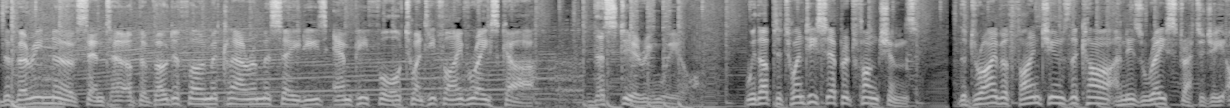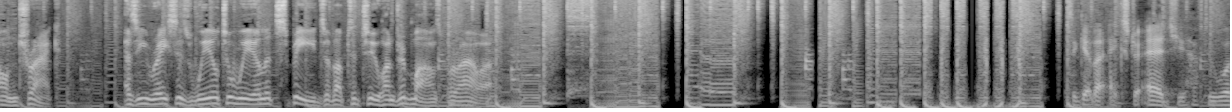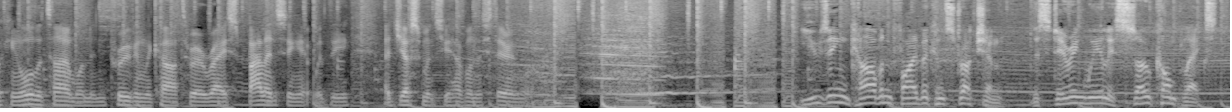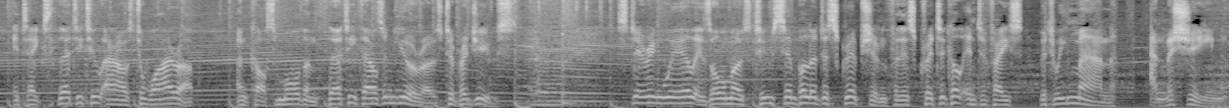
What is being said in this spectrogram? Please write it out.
The very nerve centre of the Vodafone McLaren Mercedes MP4 25 race car, the steering wheel. With up to 20 separate functions, the driver fine-tunes the car and his race strategy on track as he races wheel to wheel at speeds of up to 200 miles per hour. To get that extra edge, you have to be working all the time on improving the car through a race, balancing it with the adjustments you have on the steering wheel. Using carbon fibre construction, the steering wheel is so complex it takes 32 hours to wire up and costs more than 30,000 euros to produce. Steering wheel is almost too simple a description for this critical interface between man and machine.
